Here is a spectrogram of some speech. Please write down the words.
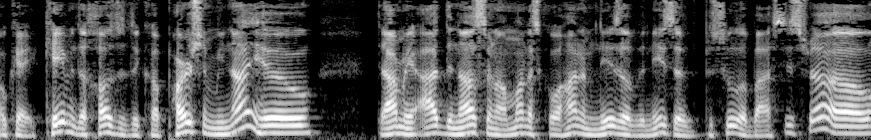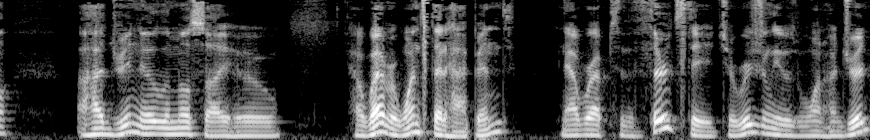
Okay, Kevin the Chazud the Kaparsha Minayu, Ad Kohanim Nizal Venizav Besula Bas Yisrael, Ahadrinu. However, once that happened, now we're up to the third stage. Originally it was 100,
